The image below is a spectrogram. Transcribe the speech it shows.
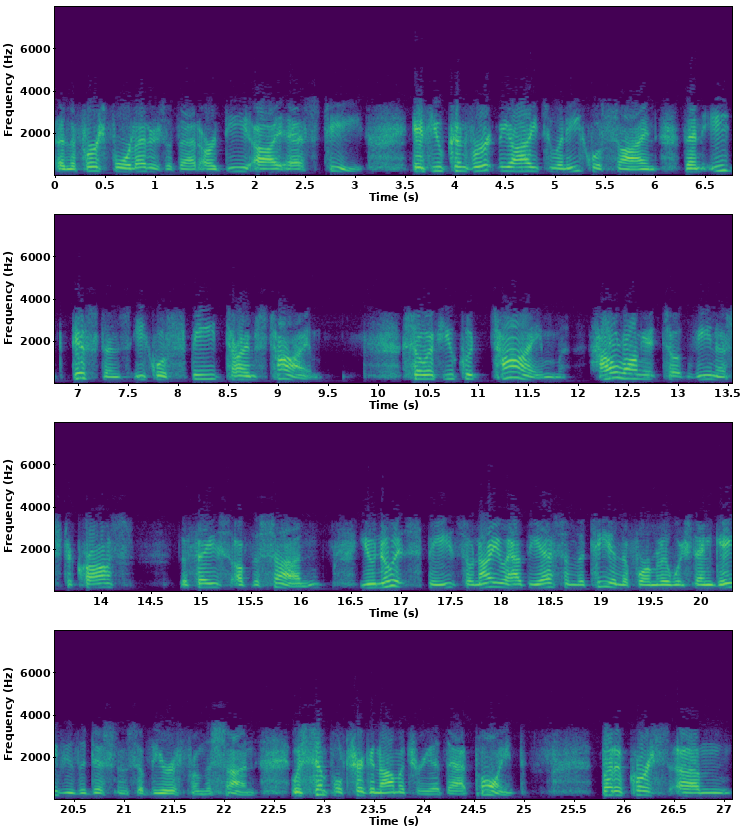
and the first four letters of that are D-I-S-T. If you convert the I to an equal sign, then e- distance equals speed times time. So if you could time how long it took Venus to cross the face of the sun, you knew its speed, so now you had the S and the T in the formula, which then gave you the distance of the Earth from the sun. It was simple trigonometry at that point. But of course, um,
